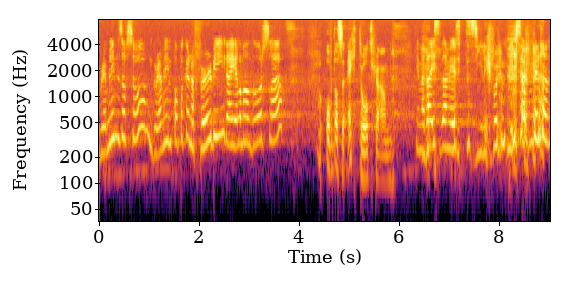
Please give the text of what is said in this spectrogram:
Gremlins of zo. Een gremlin poppetje. Een Furby dat helemaal doorslaat. Of dat ze echt doodgaan. Ja, maar dat is dan weer te zielig voor een Pixar-film.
